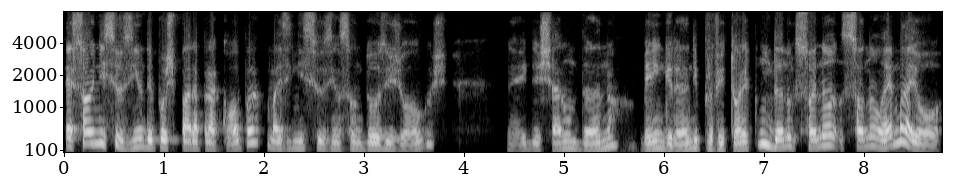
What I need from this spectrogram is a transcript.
é só o iníciozinho, depois para para a Copa, mas iníciozinho são 12 jogos, né, e deixaram um dano bem grande para o Vitória, um dano que só não, só não é maior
